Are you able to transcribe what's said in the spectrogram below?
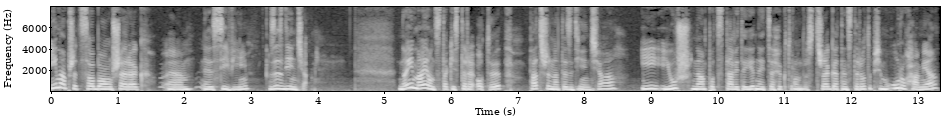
i ma przed sobą szereg CV ze zdjęciami. No i mając taki stereotyp, patrzy na te zdjęcia i już na podstawie tej jednej cechy, którą dostrzega, ten stereotyp się mu uruchamia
